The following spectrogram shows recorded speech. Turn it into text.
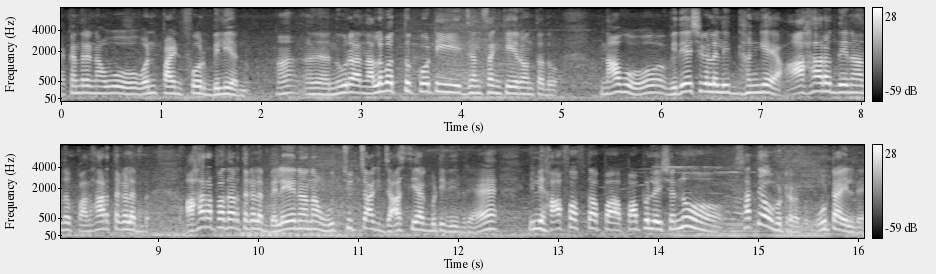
ಯಾಕಂದರೆ ನಾವು ಒನ್ ಪಾಯಿಂಟ್ ಫೋರ್ ಬಿಲಿಯನ್ನು ನೂರ ನಲವತ್ತು ಕೋಟಿ ಜನಸಂಖ್ಯೆ ಇರುವಂಥದ್ದು. ನಾವು ವಿದೇಶಗಳಲ್ಲಿ ಆಹಾರದ ಏನಾದರೂ ಪದಾರ್ಥಗಳ ಆಹಾರ ಪದಾರ್ಥಗಳ ಬೆಲೆನ ನಾವು ಹುಚ್ಚುಚ್ಚಾಗಿ ಜಾಸ್ತಿ ಆಗಿಬಿಟ್ಟಿದ್ದಿದ್ರೆ ಇಲ್ಲಿ ಹಾಫ್ ಆಫ್ ದ ಪಾಪ್ಯುಲೇಷನ್ನು ಸತ್ತೇ ಹೋಗ್ಬಿಟ್ಟಿರೋದು ಊಟ ಇಲ್ಲದೆ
